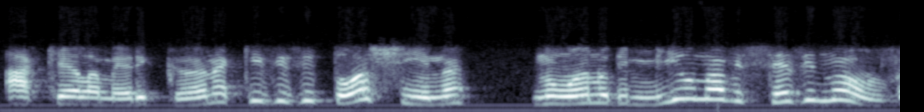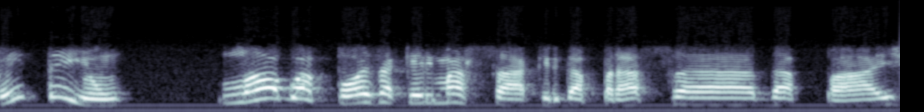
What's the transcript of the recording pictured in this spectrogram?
aquela americana que visitou a China no ano de 1991, logo após aquele massacre da Praça da Paz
